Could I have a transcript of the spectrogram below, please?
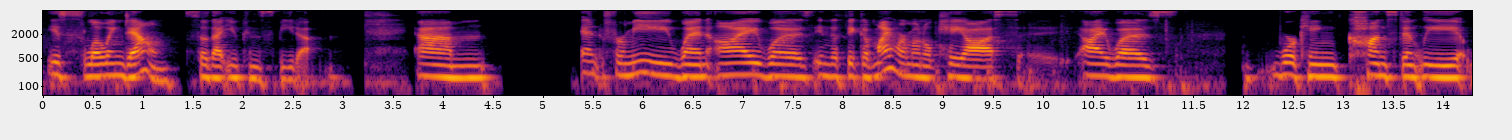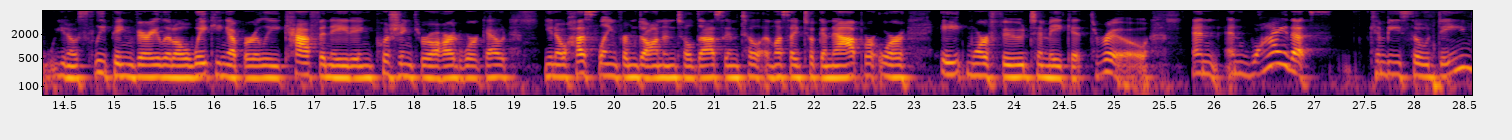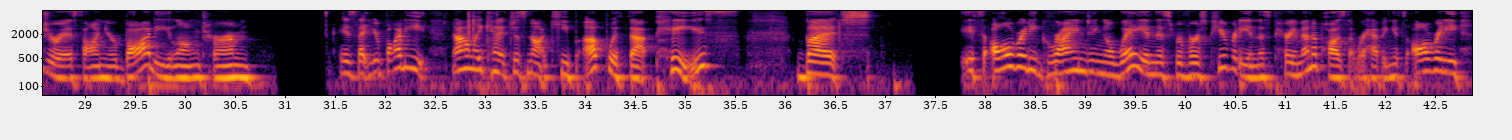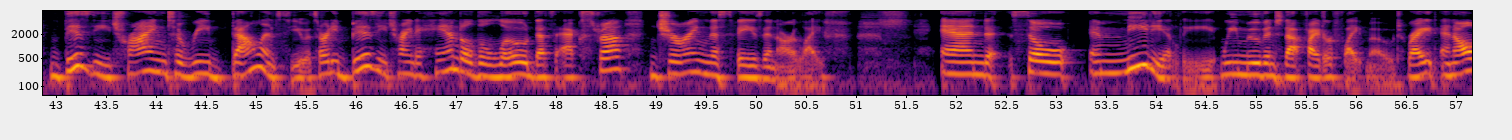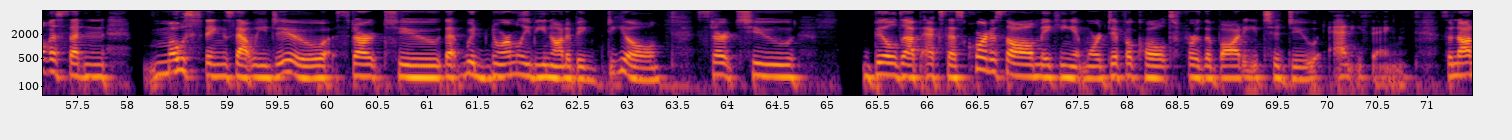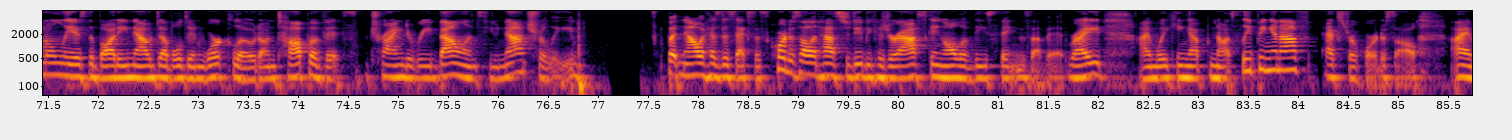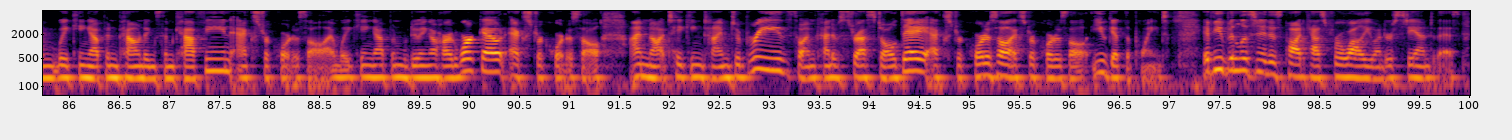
is slowing down so that you can speed up. Um, and for me, when I was in the thick of my hormonal chaos, I was working constantly, you know, sleeping very little, waking up early, caffeinating, pushing through a hard workout, you know, hustling from dawn until dusk until unless I took a nap or, or ate more food to make it through. And and why that's can be so dangerous on your body long term is that your body not only can it just not keep up with that pace, but it's already grinding away in this reverse puberty in this perimenopause that we're having. It's already busy trying to rebalance you. It's already busy trying to handle the load that's extra during this phase in our life. And so immediately we move into that fight or flight mode, right? And all of a sudden, most things that we do start to, that would normally be not a big deal, start to build up excess cortisol, making it more difficult for the body to do anything. So, not only is the body now doubled in workload on top of it's trying to rebalance you naturally but now it has this excess cortisol it has to do because you're asking all of these things of it, right? I'm waking up not sleeping enough, extra cortisol. I'm waking up and pounding some caffeine, extra cortisol. I'm waking up and doing a hard workout, extra cortisol. I'm not taking time to breathe, so I'm kind of stressed all day, extra cortisol, extra cortisol. You get the point. If you've been listening to this podcast for a while, you understand this.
